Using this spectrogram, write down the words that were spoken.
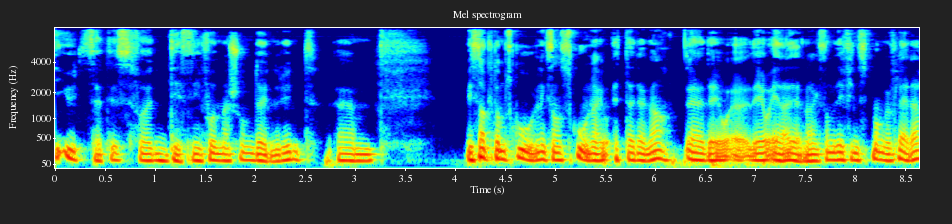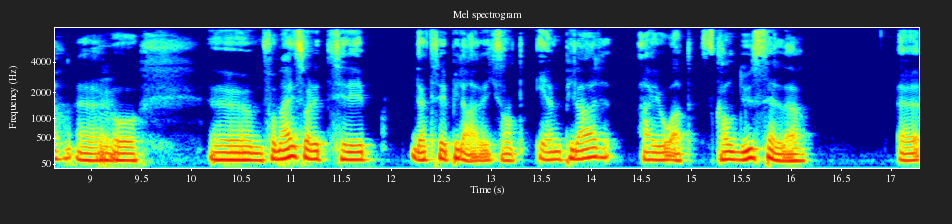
de utsettes for desinformasjon døgnet rundt. Vi snakket om skolen. Liksom. Skolen er jo ett arena. Eh, Det er jo, det er jo en arena, liksom. det finnes mange flere. Eh, Mm. Og eh, for meg så er det tre, det er tre pilarer. ikke sant? En pilar er jo at skal du selge eh,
